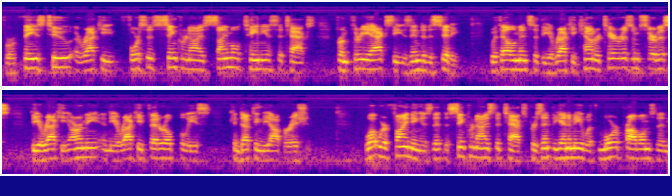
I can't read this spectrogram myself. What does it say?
For phase two, Iraqi forces synchronized simultaneous attacks from three axes into the city with elements of the Iraqi Counterterrorism Service, the Iraqi Army, and the Iraqi Federal Police conducting the operation. What we're finding is that the synchronized attacks present the enemy with more problems than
